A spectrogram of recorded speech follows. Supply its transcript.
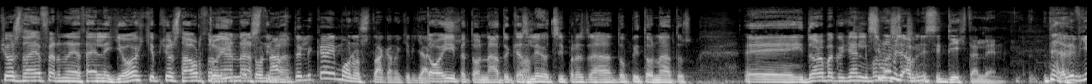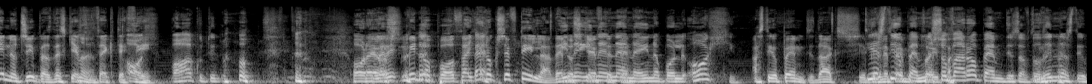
ποιος θα έφερνε, θα έλεγε όχι και ποιος θα Το όρθωνε είπε το ανάστημα. ΝΑΤΟ τελικά ή μόνος σου τα έκανε ο Κυριάκος; Το είπε το ΝΑΤΟ και ας λέει ο Τσίπρας να το πει το ΝΑΤΟ. Ε, η Ντόρα Μπακογιάννη λοιπόν. Συγγνώμη, μας εξηγεί- στην τύχη τα λένε. Ναι. Δηλαδή βγαίνει ο Τσίπρας, δεν σκέφτεται ότι θα εκτεθεί. Όχι. Άκου την. Ωραίος. Δηλαδή, μην το πω, θα γίνω ξεφτύλα. Δεν το είναι, είναι, σκέφτεται. ναι, ναι, είναι πολύ. Όχι. Αστείο Πέμπτη, εντάξει. Τι Επειδή είναι αστείο Πέμπτης, πέμπτη, το είναι είπα. σοβαρό πέμπτης αυτό. δεν είναι αστείο.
